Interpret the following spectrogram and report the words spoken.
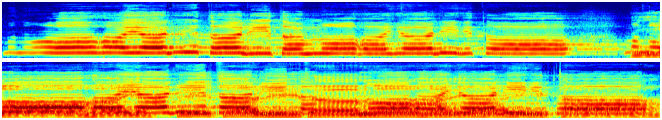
Многая літа, літа, многая літа. Многая літа, літа, многая літа.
